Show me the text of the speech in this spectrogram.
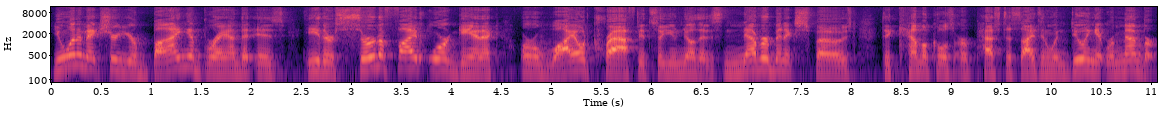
You want to make sure you're buying a brand that is either certified organic or wild crafted so you know that it's never been exposed to chemicals or pesticides. And when doing it, remember,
